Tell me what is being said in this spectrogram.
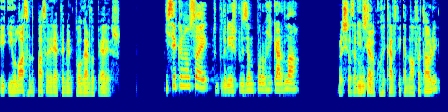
E, e, o Lawson passa diretamente para o lugar do Pérez? Isso é que eu não sei. Tu poderias, por exemplo, pôr o Ricardo lá. Mas se eles anunciaram que o Ricardo fica no AlphaTauri,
